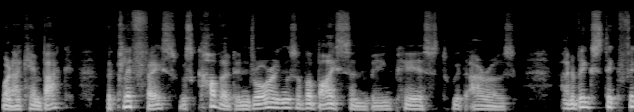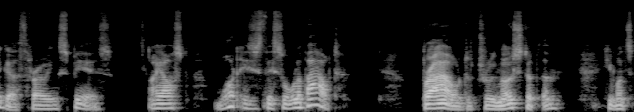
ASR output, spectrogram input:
When I came back, the cliff face was covered in drawings of a bison being pierced with arrows and a big stick figure throwing spears. I asked, What is this all about? Browd drew most of them. He wants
